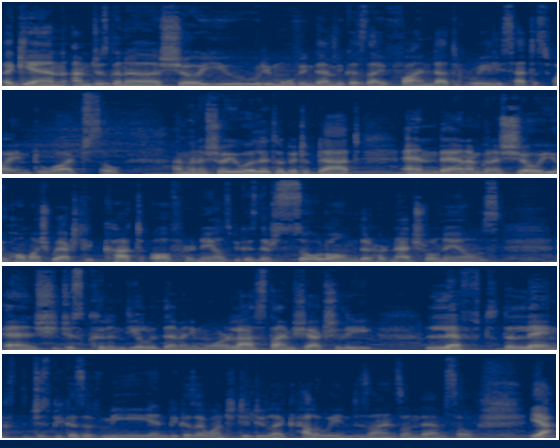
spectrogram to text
again i'm just gonna show you removing them because i find that really satisfying to watch so I'm going to show you a little bit of that and then I'm going to show you how much we actually cut off her nails because they're so long, they're her natural nails and she just couldn't deal with them anymore. Last time she actually left the length just because of me and because I wanted to do like Halloween designs on them. So yeah,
